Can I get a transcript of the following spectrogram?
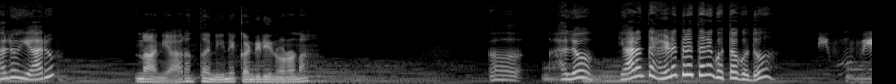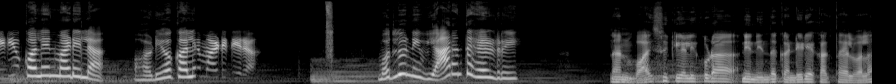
ಹಲೋ ಯಾರು? ನಾನು ಯಾರಂತ ನೀನೇ ಕಂಡಿಡಿ ನೋಡೋಣ? ಆ, ಹಲೋ ಯಾರಂತ ಹೇಳಿದ್ರೆ ತಾನೇ ಗೊತ್ತಾಗೋದು? ನೀವು ವಿಡಿಯೋ ಕಾಲ್ ಏನ್ ಮಾಡಿಲ್ಲ ಆಡಿಯೋ ಕಾಲೇ ಮಾಡಿದ್ದೀರಾ? ಮೊದಲು ನೀವು ಯಾರಂತ ಹೇಳ್ರಿ? ನನ್ನ ವಾಯ್ಸು ಕೇಳಿ ಕೂಡ ನಿನ್ನಿಂದ ಕಂಡಿಡಿಯಕ್ಕಾಗ್ತಾ ಇಲ್ವಲ್ಲ?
